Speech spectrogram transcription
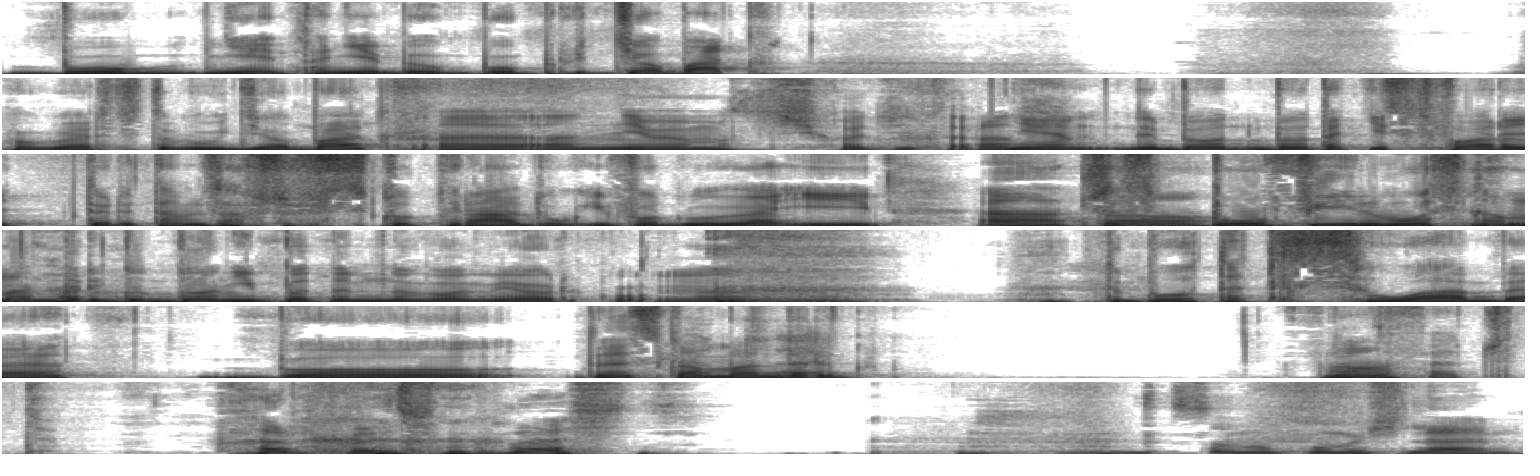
bub, nie, to nie był bubr, dziobak? Hubert, to był dziobak? E, nie wiem o co ci chodzi teraz? Nie? Był, był taki stworek, który tam zawsze wszystko kradł i w ogóle i A, przez to. pół filmu Scamander go goni po tym Nowym Jorku. No, no. To było tak słabe, bo ten Scamander... No. Farfetched. Farfetch, właśnie. To samo pomyślałem.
